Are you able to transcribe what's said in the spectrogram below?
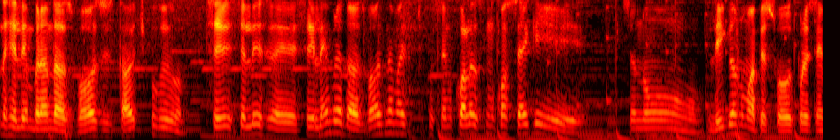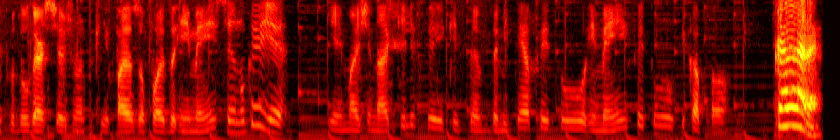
relembrando as vozes e tal, tipo, você, você, eh, você lembra das vozes, né? Mas tipo, você não, você não consegue. Você não liga numa pessoa, por exemplo, do Garcia Júnior, que faz o apoio do He-Man, você nunca ia, ia imaginar que ele fez, que também tenha feito o He-Man e feito o pica-pau. Cara,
